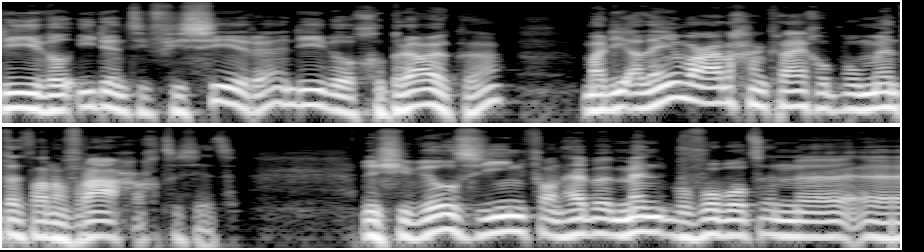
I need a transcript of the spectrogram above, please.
die je wil identificeren en die je wil gebruiken, maar die alleen waarde gaan krijgen op het moment dat daar een vraag achter zit. Dus je wil zien van hebben men, bijvoorbeeld een, uh,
